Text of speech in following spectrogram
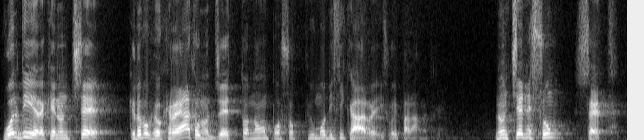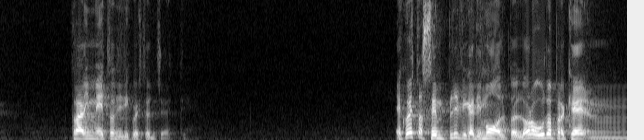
Vuol dire che non c'è, che dopo che ho creato un oggetto non posso più modificare i suoi parametri. Non c'è nessun set tra i metodi di questi oggetti. E questo semplifica di molto il loro uso perché mh, mm,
